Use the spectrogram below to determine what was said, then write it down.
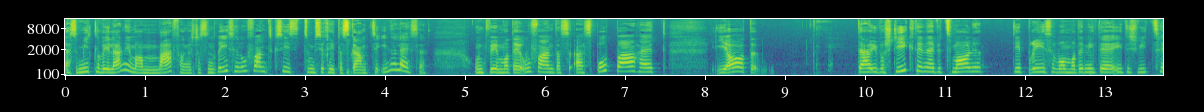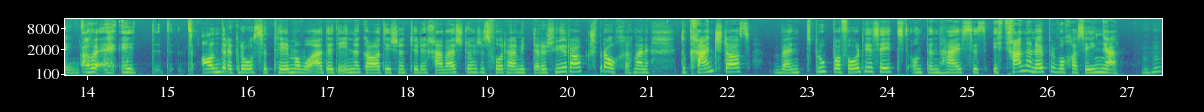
also mittlerweile auch nicht mehr, am Anfang ist das ein riesen Aufwand gewesen, um sich in das Ganze hineinzulesen. Und wenn man den Aufwand als, als Brautpaar hat, ja, da, da übersteigt dann eben mal die Preise, die wir dann in der, in der Schweiz haben. Aber äh, hey, das andere grosse Thema, das auch dort rein geht, ist natürlich auch, weißt, du hast es vorher mit der Schür angesprochen. Ich meine, du kennst das, wenn die Brautpaar vor dir sitzt und dann heisst es, ich kenne jemanden, der singen kann. Mhm.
